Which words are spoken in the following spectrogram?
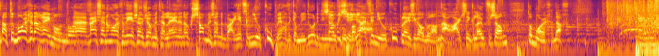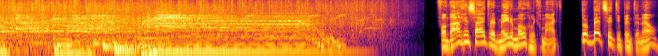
Nou, tot morgen dan, Raymond. Eh, wij zijn er morgen weer sowieso met Helene. En ook Sam is aan de bar. Die heeft een nieuwe koep, hè? Had ik helemaal niet door, die nieuwe Sammetje, koep. had. ja. Hij heeft een nieuwe koep, lees ik overal. Nou, hartstikke leuk voor Sam. Tot morgen, dag. Vandaag in Site werd mede mogelijk gemaakt door bedcity.nl.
